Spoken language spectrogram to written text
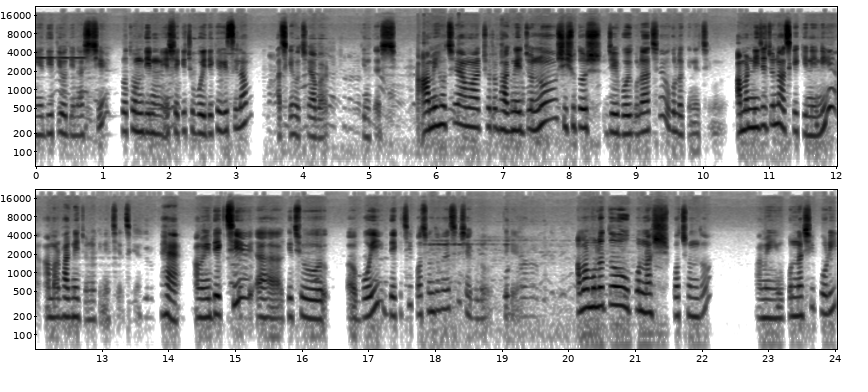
নিয়ে দ্বিতীয় দিন আসছি। প্রথম দিন এসে কিছু বই দেখে গেছিলাম, আজকে হচ্ছে আবার কিনতে আসছি। আমি হচ্ছে আমার ছোট ভাগ্নির জন্য শিশুতোষ যে বইগুলো আছে, ওগুলো কিনেছি। আমার নিজের জন্য আজকে কিনিনি, আমার ভাগ্নির জন্য কিনেছি আজকে। হ্যাঁ আমি দেখছি কিছু বই দেখেছি, পছন্দ হয়েছে, সেগুলো থেকে। আমার মূলত উপন্যাস পছন্দ। আমি উপন্যাসই পড়ি,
